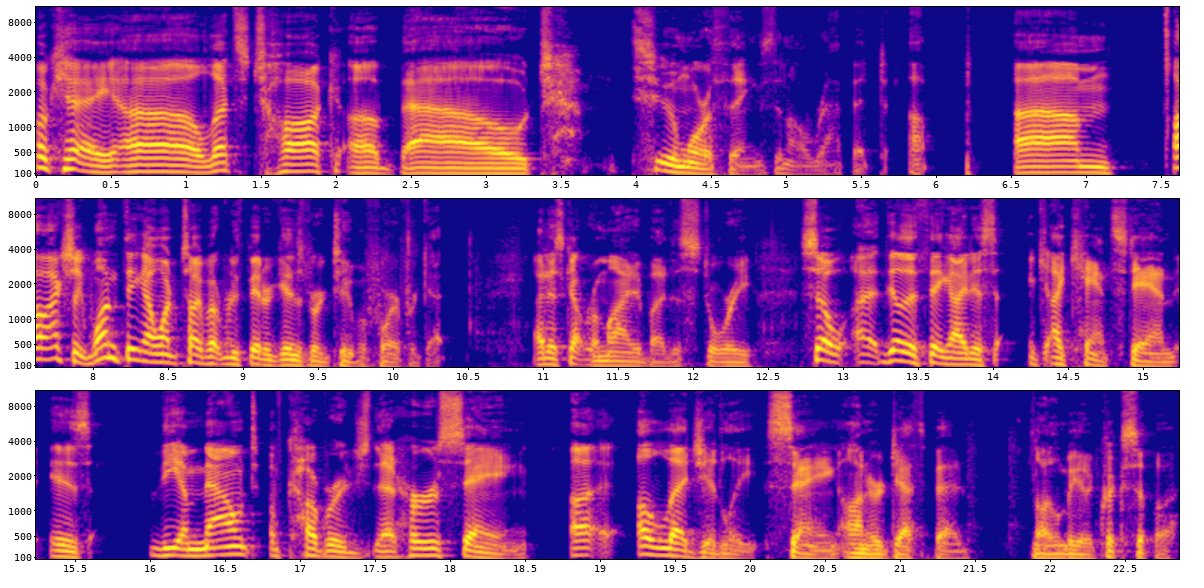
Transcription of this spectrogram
Okay, uh, let's talk about two more things, then I'll wrap it up. Um, oh, actually, one thing I want to talk about Ruth Bader Ginsburg too before I forget. I just got reminded by this story. So uh, the other thing I just I can't stand is the amount of coverage that her saying, uh, allegedly saying on her deathbed. Now, let me get a quick sip of,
